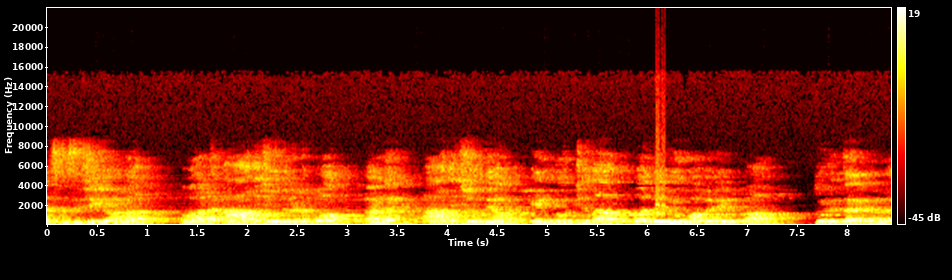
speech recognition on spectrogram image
ഡിസ്കസ് ചെയ്യുകയാണ്. അപ്പോൾ ആദ്യ ചോദ്യമായിട്ട് പോവാം. കാരണം ആദ്യ ചോദ്യം എണ്ണൂറ്റി നാൽപ്പത് രൂപ വരെയുള്ള തുണിത്തരങ്ങൾ.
